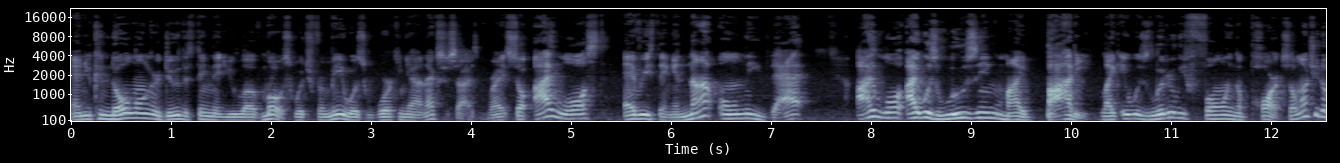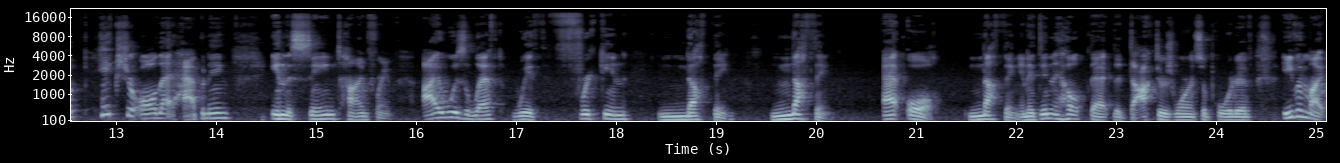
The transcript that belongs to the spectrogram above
And you can no longer do the thing that you love most, which for me was working out and exercising, right? So I lost everything. And not only that, I lo- I was losing my body. Like it was literally falling apart. So I want you to picture all that happening in the same time frame. I was left with freaking nothing. Nothing at all. Nothing. And it didn't help that the doctors weren't supportive. Even my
